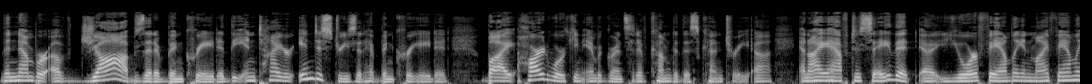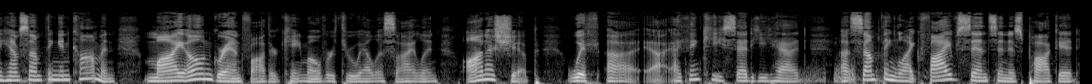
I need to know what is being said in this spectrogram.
The number of jobs that have been created, the entire industries that have been created by hardworking immigrants that have come to this country, uh, and I have to say that uh, your family and my family have something in common. My own grandfather came over through Ellis Island on a ship with, uh, I think he said he had uh, something like five cents in his pocket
